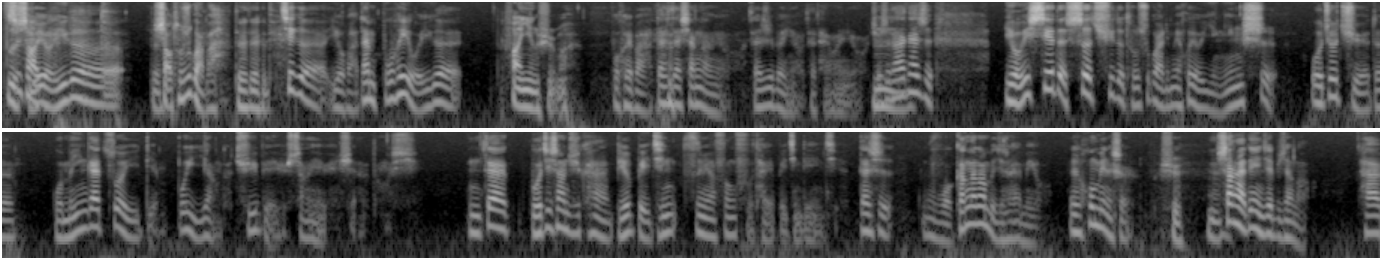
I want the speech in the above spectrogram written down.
至少有一个 小图书馆吧。对对对，这个有吧，但不会有一个放映室吗，不会吧？但是在香港有，在日本有，在台湾有，就是它嗯开始有一些的社区的图书馆里面会有影音室，我就觉得我们应该做一点不一样的，区别于商业院线的东西。你在国际上去看，比如北京资源丰富，它有北京电影节，但是我刚刚到北京还没有，那是后面的事儿。是，嗯上海电影节比较老，它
